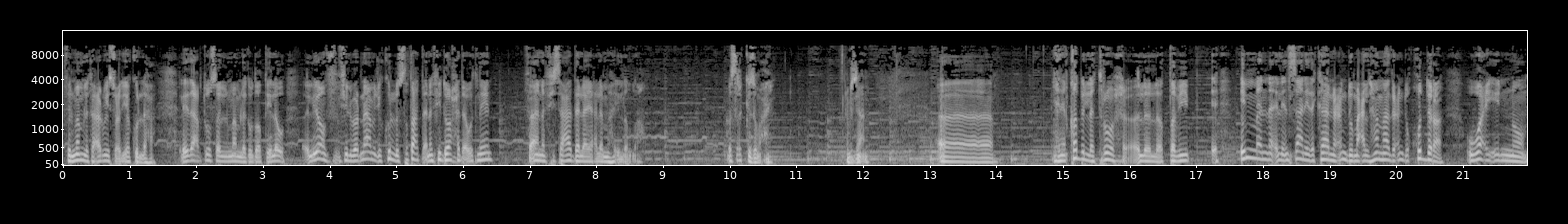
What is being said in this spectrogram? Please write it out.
في المملكة العربية السعودية كلها. الإذاعة بتوصل للمملكة بتغطي. لو اليوم في البرنامج كله استطعت أن أفيد واحد أو اثنين فأنا في سعادة لا يعلمها إلا الله. بس ركزوا معي. رجعنا آه يعني قبل لا تروح للطبيب إما أن الإنسان إذا كان عنده مع الهم هذا عنده قدرة ووعي إنه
